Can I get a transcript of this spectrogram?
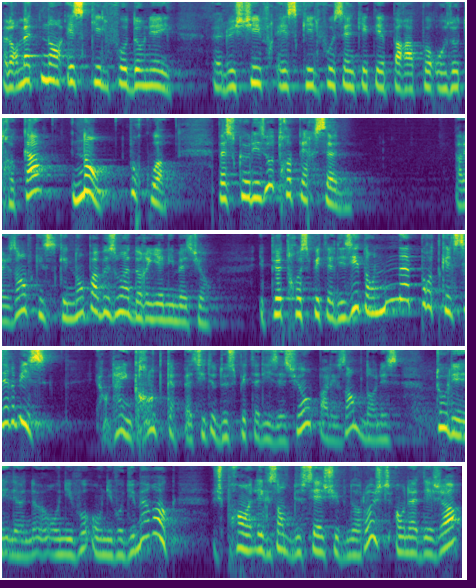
Alors maintenant, est-ce qu'il faut donner euh, le chiffre? Est-ce qu'il faut s'inquiéter par rapport aux autres cas? Non. Pourquoi? Parce que les autres personnes, par exemple, qui, n'ont pas besoin de réanimation, ils peuvent être hospitalisés dans n'importe quel service. On a une grande capacité d'hospitalisation, par exemple, dans les, tous les, au, niveau, au niveau du Maroc. Je prends l'exemple du CHU Ibn on a déjà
